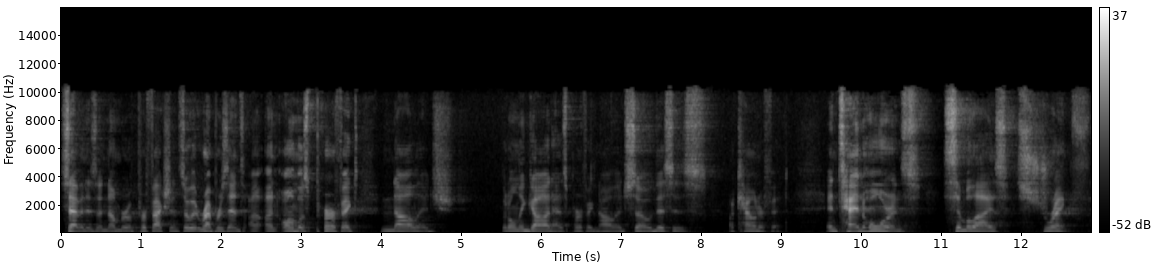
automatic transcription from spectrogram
Seven is a number of perfection. So it represents a, an almost perfect knowledge, but only God has perfect knowledge. So this is a counterfeit. And 10 horns symbolize strength.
